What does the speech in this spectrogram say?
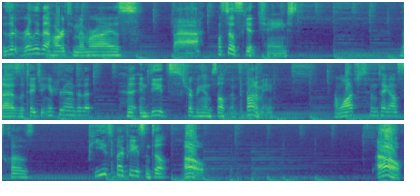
Is it really that hard to memorize? Bah, let's just get changed. That hesitation, if you ended it, indeed stripping himself in front of me, I watched him take off his clothes piece by piece until. Oh. Oh!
